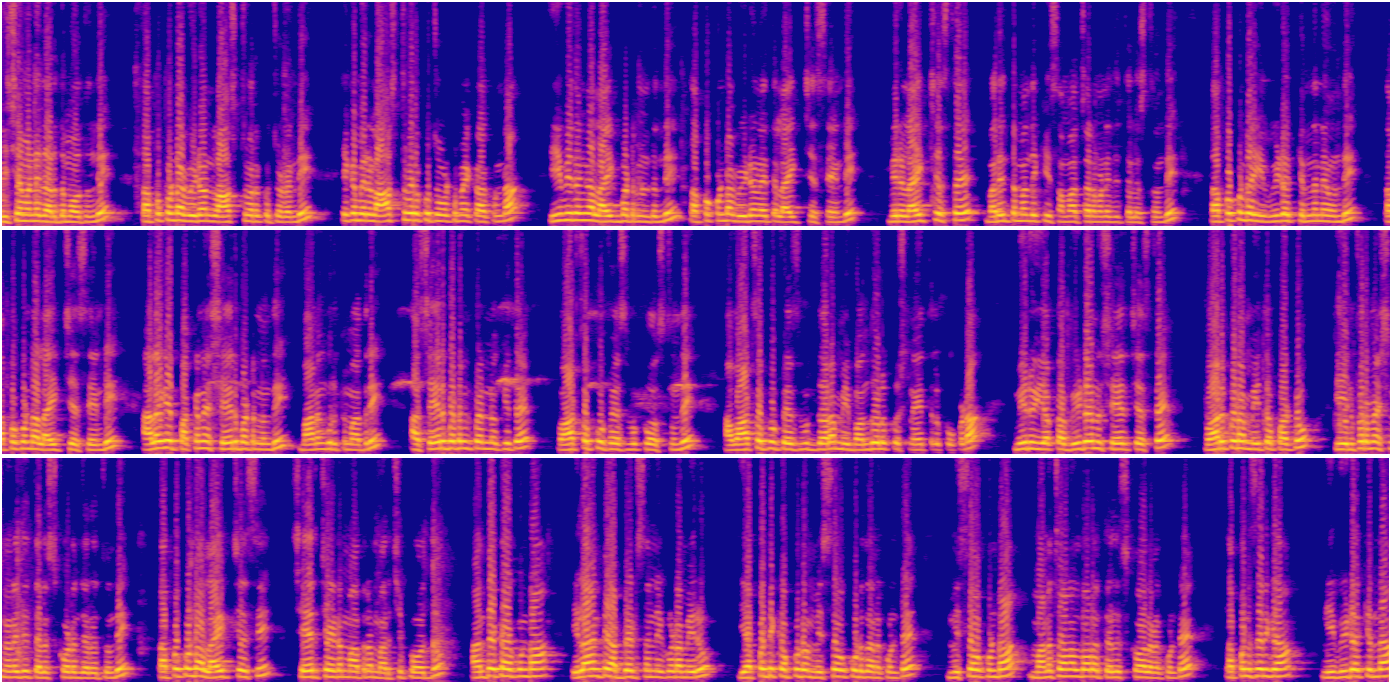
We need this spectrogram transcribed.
విషయం అనేది అర్థమవుతుంది. తప్పకుండా వీడియోని లాస్ట్ వరకు చూడండి. ఇక మీరు లాస్ట్ వరకు చూడటమే కాకుండా ఈ విధంగా లైక్ బటన్ ఉంటుంది. తప్పకుండా వీడియోని అయితే లైక్ చేసేయండి. మీరు లైక్ చేస్తే మరింత మందికి సమాచారం అనేది తెలుస్తుంది. తప్పకుండా ఈ వీడియో కిందనే ఉంది. తప్పకుండా లైక్ చేసేయండి. అలాగే పక్కనే షేర్ బటన్ ఉంది. బాణం గుర్తు మాదిరి. ఆ షేర్ బటన్ పైన నొక్కితే వాట్సప్ ఫేస్బుక్ వస్తుంది. ఆ వాట్సప్ ఫేస్బుక్ ద్వారా మీ బంధువులకు స్నేహితులకు కూడా మీరు ఈ యొక్క వీడియోను షేర్ చేస్తే వారు కూడా మీతో పాటు ఈ ఇన్ఫర్మేషన్ అనేది తెలుసుకోవడం జరుగుతుంది. తప్పకుండా లైక్ చేసి షేర్ చేయడం మాత్రం మర్చిపోవద్దు. అంతేకాకుండా ఇలాంటి అప్డేట్స్ అన్ని కూడా మీరు ఎప్పటికప్పుడు మిస్ అవ్వకూడదు అనుకుంటే మిస్ అవ్వకుండా మన ఛానల్ ద్వారా తెలుసుకోవాలనుకుంటే తప్పనిసరిగా ఈ వీడియో కింద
